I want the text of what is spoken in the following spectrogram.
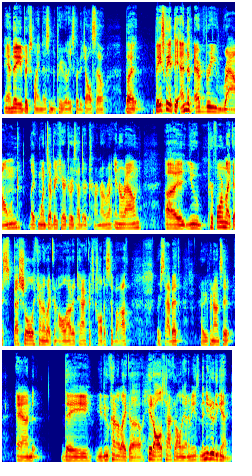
And they've explained this in the pre-release footage also. But basically, at the end of every round, like once every character has had their turn in a round, uh, you perform like a special, kind of like an all-out attack. It's called a Sabbath or Sabbath, how you pronounce it. And they you do kind of like a hit all attack on all the enemies, and then you do it again.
